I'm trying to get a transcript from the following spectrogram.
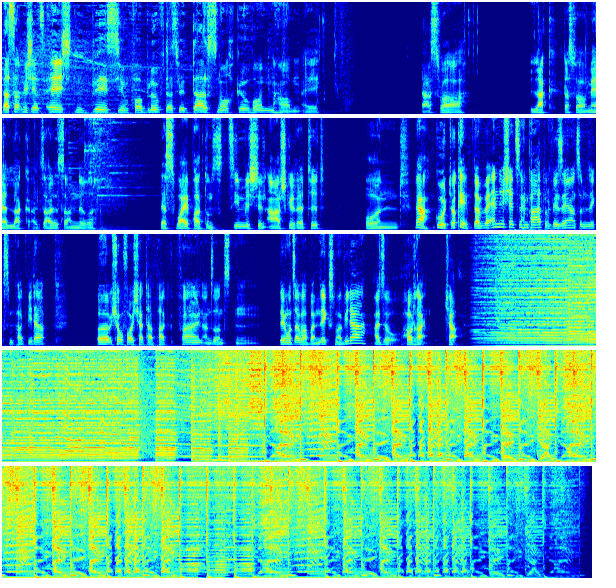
Das hat mich jetzt echt ein bisschen verblüfft, dass wir das noch gewonnen haben, ey. Das war Lack. Das war mehr Lack als alles andere. Der Swipe hat uns ziemlich den Arsch gerettet. Und ja, gut, okay. Dann beende ich jetzt den Part und wir sehen uns im nächsten Part wieder. Äh, ich hoffe, euch hat der Part gefallen. Ansonsten sehen wir uns aber beim nächsten Mal wieder. Also haut rein. Ciao.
